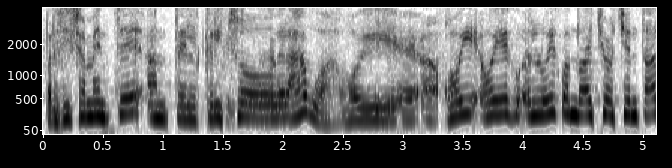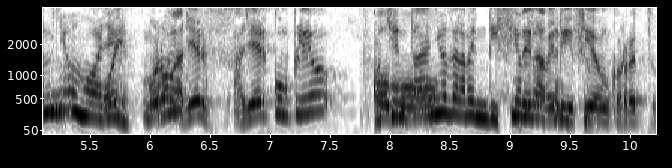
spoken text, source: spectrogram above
precisamente ante el Cristo de las Aguas. Hoy, hoy, hoy, Luis, cuando ha hecho 80 años o ayer? bueno, ayer. Ayer cumplió 80 años de la bendición. De la bendición, correcto.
